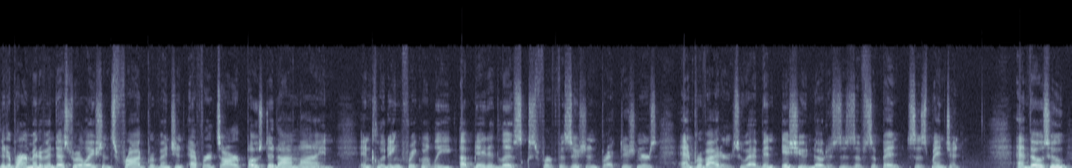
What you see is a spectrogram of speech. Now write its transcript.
The Department of Industrial Relations fraud prevention efforts are posted online, including frequently updated lists for physician practitioners and providers who have been issued notices of suspension, and those who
